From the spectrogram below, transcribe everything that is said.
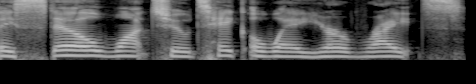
They still want to take away your rights.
